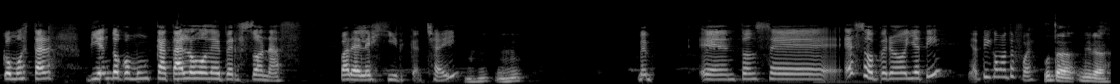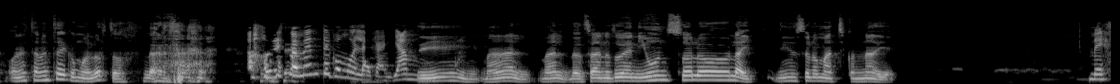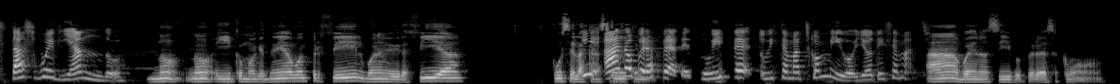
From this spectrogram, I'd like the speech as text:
como estar viendo como un catálogo de personas para elegir ¿cachai? entonces eso pero ¿y a ti? ¿Y a ti cómo te fue? puta mira honestamente como el orto la verdad honestamente como la callamos sí mal mal o sea no tuve ni un solo like ni un solo match con nadie me estás hueveando. No, no, y como que tenía buen perfil, buena biografía. Puse las canciones. Ah, no, pero espérate, ¿tuviste, tuviste match conmigo, yo te hice match. Ah, bueno, sí, pues, pero eso es como.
